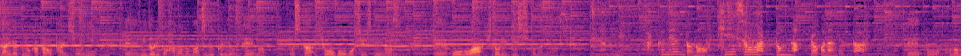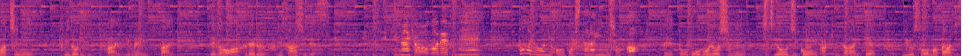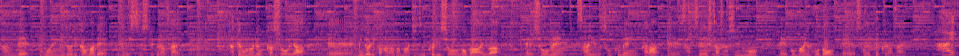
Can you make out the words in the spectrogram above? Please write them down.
在学の方を対象に、えー、緑と花のまちづくりをテーマとした標語を募集しています。えー、応募は一人一種となります。年度の金賞はどんな標語なんですか？えっ、とこの町に緑いっぱい夢いっぱい笑顔あふれる藤沢市です。素敵な標語ですね。どのように応募したらいいんでしょうか？えっ、ー、と応募用紙に必要事項をお書きいただいて、郵送または持参で公園緑課まで提出してください。建物緑化賞や、えー、緑と花のまちづくり賞の場合は、えー、正面左右側面から、えー、撮影した写真も、えー、5枚ほど、えー、添えてください。はい。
